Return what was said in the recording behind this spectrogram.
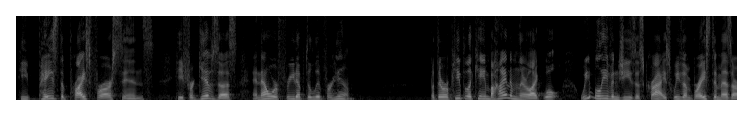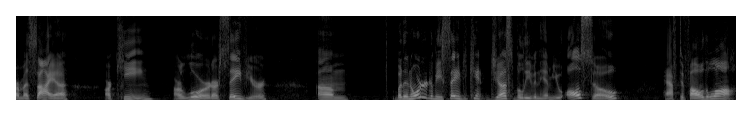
He pays the price for our sins. He forgives us, and now we're freed up to live for him. But there were people that came behind him and they're like, well, we believe in Jesus Christ. We've embraced him as our Messiah, our King, our Lord, our Savior. Um, but in order to be saved, you can't just believe in him, you also have to follow the law.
